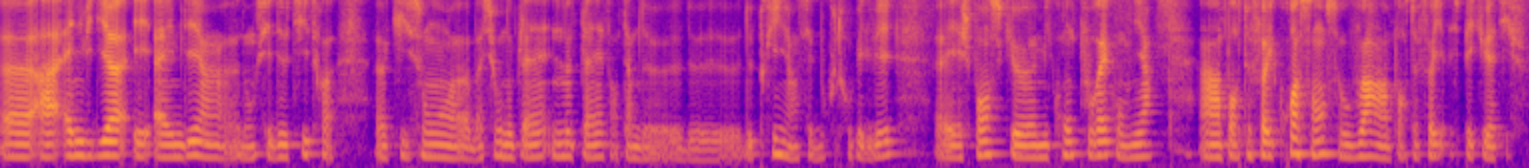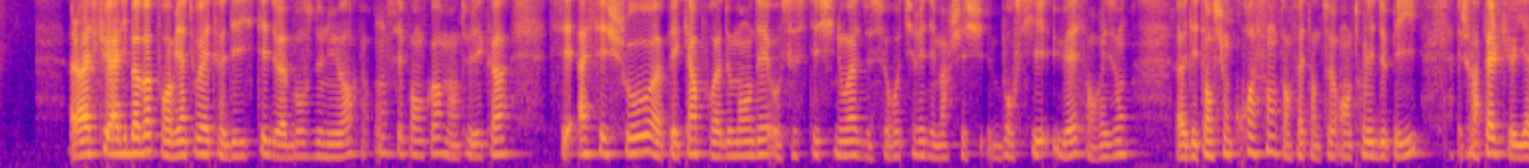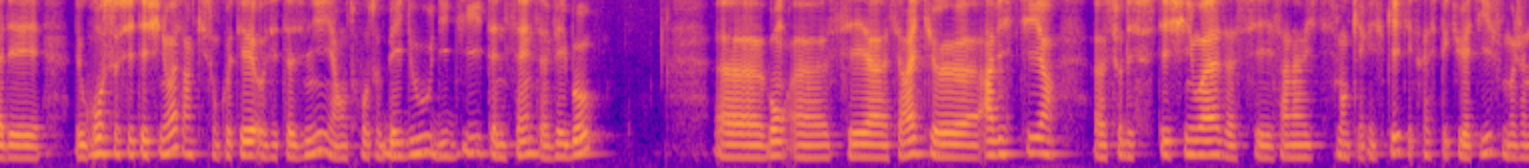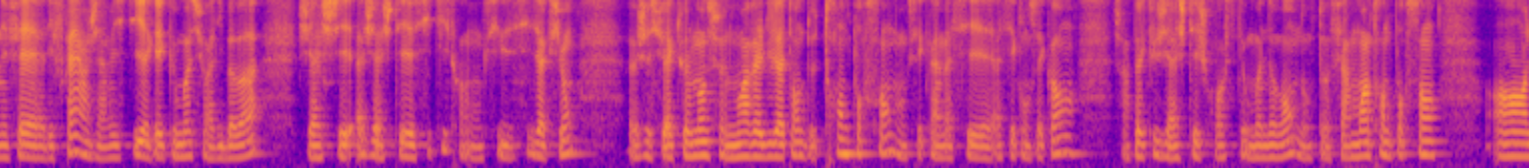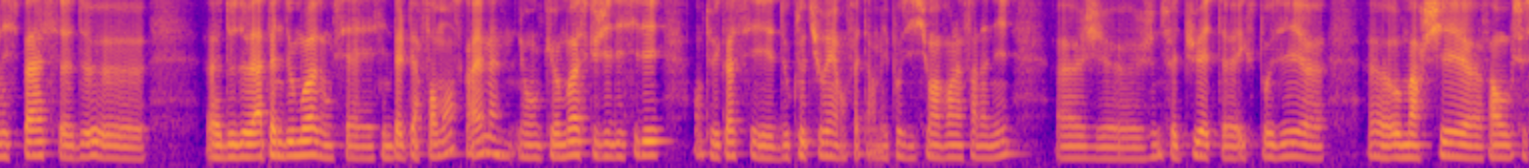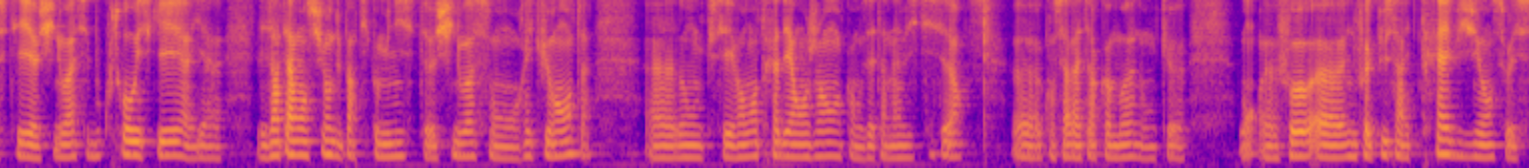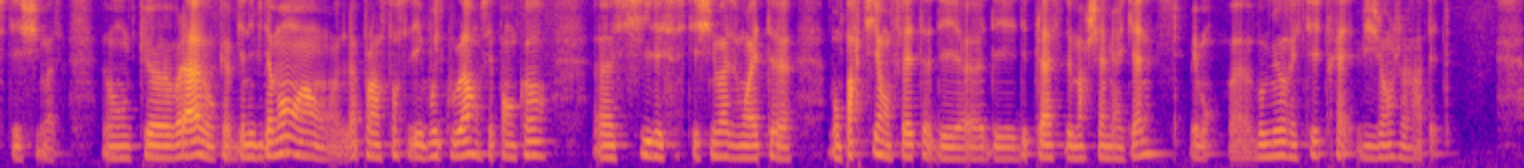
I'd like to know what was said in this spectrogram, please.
euh, à Nvidia et AMD, hein, donc ces deux titres euh, qui sont euh, bah, sur notre planète, notre planète, en termes de, prix, hein, c'est beaucoup trop élevé. Et je pense que Micron pourrait convenir à un portefeuille croissance ou voire à un portefeuille spéculatif. Alors est-ce que Alibaba pourra bientôt être délisté de la bourse de New York? On ne sait pas encore, mais en tous les cas, c'est assez chaud. Euh, Pékin pourrait demander aux sociétés chinoises de se retirer des marchés boursiers US en raison euh, des tensions croissantes en fait entre, les deux pays. Je rappelle qu'il y a des, de grosses sociétés chinoises hein, qui sont cotées aux États-Unis. Il y a entre autres Beidou, Didi, Tencent, Weibo. Euh, bon, c'est vrai que investir euh, sur des sociétés chinoises, c'est un investissement qui est risqué, qui est très spéculatif. Moi, j'en ai fait les frais. Hein. J'ai investi il y a quelques mois sur Alibaba. J'ai acheté, j'ai acheté 6 titres, donc 6, actions. Euh, je suis actuellement sur une moins-value latente de 30%, donc c'est quand même assez, assez conséquent. Je rappelle que j'ai acheté, je crois que c'était au mois de novembre, donc faire moins 30% en l'espace de de, à peine deux mois, donc c'est une belle performance quand même. Donc moi, ce que j'ai décidé, en tous les cas, c'est de clôturer en fait hein, mes positions avant la fin d'année. Je, je, ne souhaite plus être exposé au marché, enfin aux sociétés chinoises, c'est beaucoup trop risqué. Il y a, les interventions du Parti communiste chinois sont récurrentes. Euh, donc c'est vraiment très dérangeant quand vous êtes un investisseur euh, conservateur comme moi. Donc euh, bon, il faut une fois de plus être très vigilant sur les sociétés chinoises. Donc voilà, donc bien évidemment, hein, là pour l'instant c'est des bruits de couloir, on ne sait pas encore si les sociétés chinoises vont être vont partir en fait des, des, des places de marché américaines. Mais bon, vaut mieux rester très vigilant, je le répète.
